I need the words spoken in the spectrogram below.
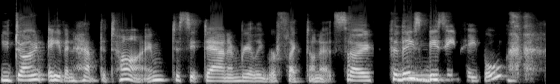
you don't even have the time to sit down and really reflect on it so for these Mm. busy people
